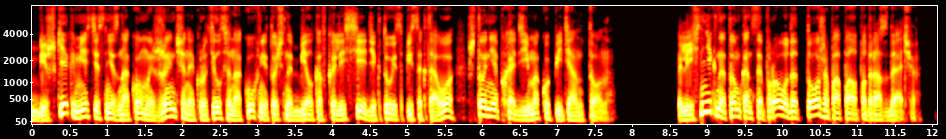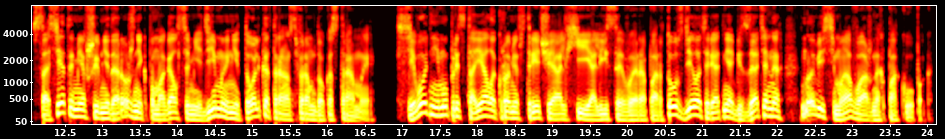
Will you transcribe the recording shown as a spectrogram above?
Бишкек вместе с незнакомой женщиной крутился на кухне точно белка в колесе, диктуя список того, что необходимо купить Антону. Лесник на том конце провода тоже попал под раздачу. Сосед, имевший внедорожник, помогал семье Димы не только трансфером до Костромы. Сегодня ему предстояло, кроме встречи Альхи и Алисы в аэропорту, сделать ряд необязательных, но весьма важных покупок.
